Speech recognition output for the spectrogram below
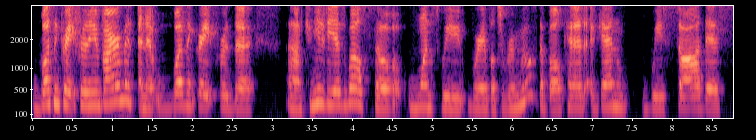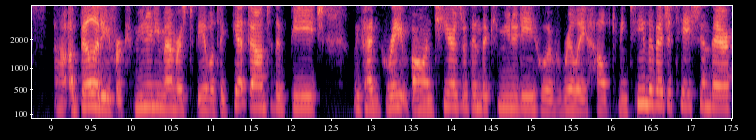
wasn't great for the environment and it wasn't great for the um, community as well. So once we were able to remove the bulkhead, again, we saw this uh, ability for community members to be able to get down to the beach. We've had great volunteers within the community who have really helped maintain the vegetation there.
